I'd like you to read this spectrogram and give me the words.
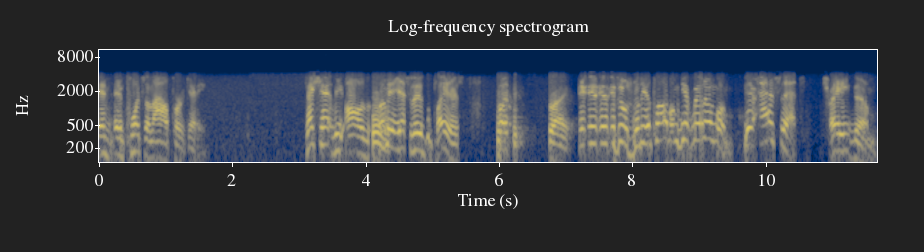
in, in points allowed per game. That can't be all. I Mm. mean, yes, it is the players, but right. i- i- if it was really a problem, get rid of them. They're assets. Trade them.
